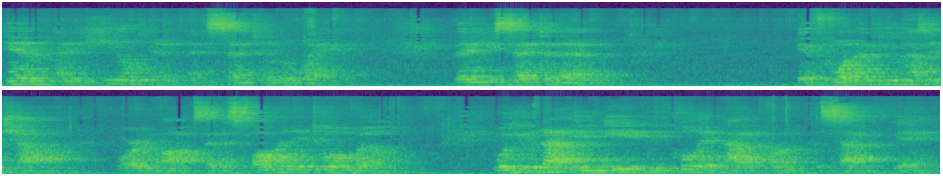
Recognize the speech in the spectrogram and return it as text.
him and healed him and sent him away. Then he said to them, If one of you has a child or an ox that has fallen into a well, will you not immediately pull it out on the Sabbath day?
